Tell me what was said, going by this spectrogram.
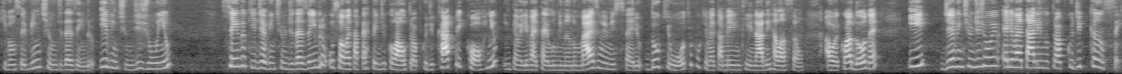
que vão ser 21 de dezembro e 21 de junho. Sendo que dia 21 de dezembro o Sol vai estar perpendicular ao Trópico de Capricórnio, então ele vai estar iluminando mais um hemisfério do que o outro, porque vai estar meio inclinado em relação ao Equador, né? E dia 21 de junho ele vai estar ali no Trópico de Câncer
